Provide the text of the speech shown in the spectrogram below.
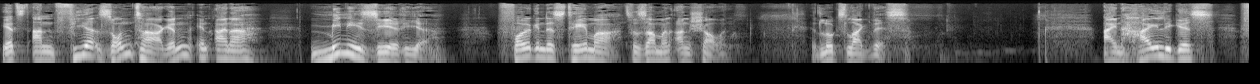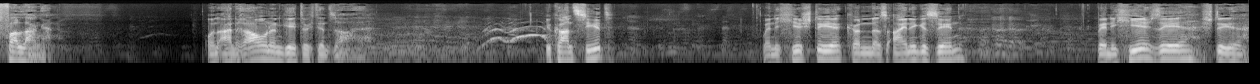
jetzt an vier Sonntagen in einer Miniserie folgendes Thema zusammen anschauen. It looks like this ein heiliges Verlangen. Und ein Raunen geht durch den Saal. You can't see it? Wenn ich hier stehe, können das einige sehen. Wenn ich hier sehe, stehe,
